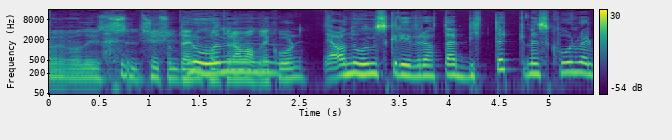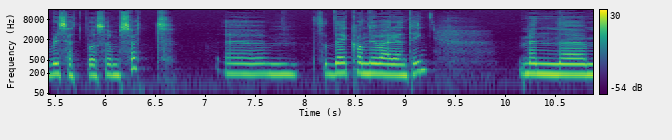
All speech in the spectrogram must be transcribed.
hva de syns om den noen, kontra vanlig korn? Ja, Noen skriver at det er bittert, mens korn vel blir sett på som søtt. Um, så det kan jo være en ting. Men, um,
